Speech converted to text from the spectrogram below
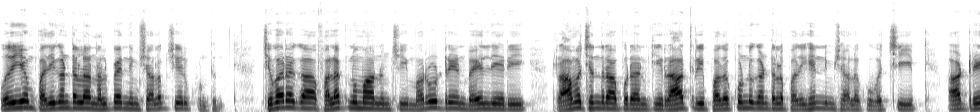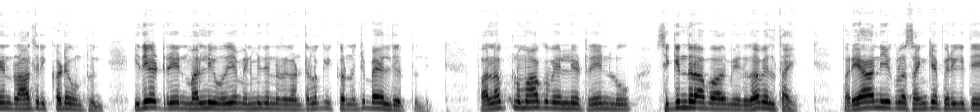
ఉదయం పది గంటల నలభై ఐదు నిమిషాలకు చేరుకుంటుంది. చివరగా ఫలక్నుమా నుంచి మరో ట్రైన్ బయలుదేరి రామచంద్రాపురానికి రాత్రి పదకొండు గంటల పదిహేను నిమిషాలకు వచ్చి ఆ ట్రైన్ రాత్రి ఇక్కడే ఉంటుంది. ఇదే ట్రైన్ మళ్ళీ ఉదయం ఎనిమిదిన్నర గంటలకు ఇక్కడ నుంచి బయలుదేరుతుంది. ఫలక్నుమాకు వెళ్ళే ట్రైన్లు సికింద్రాబాద్ మీదుగా వెళ్తాయి. ప్రయాణికుల సంఖ్య పెరిగితే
